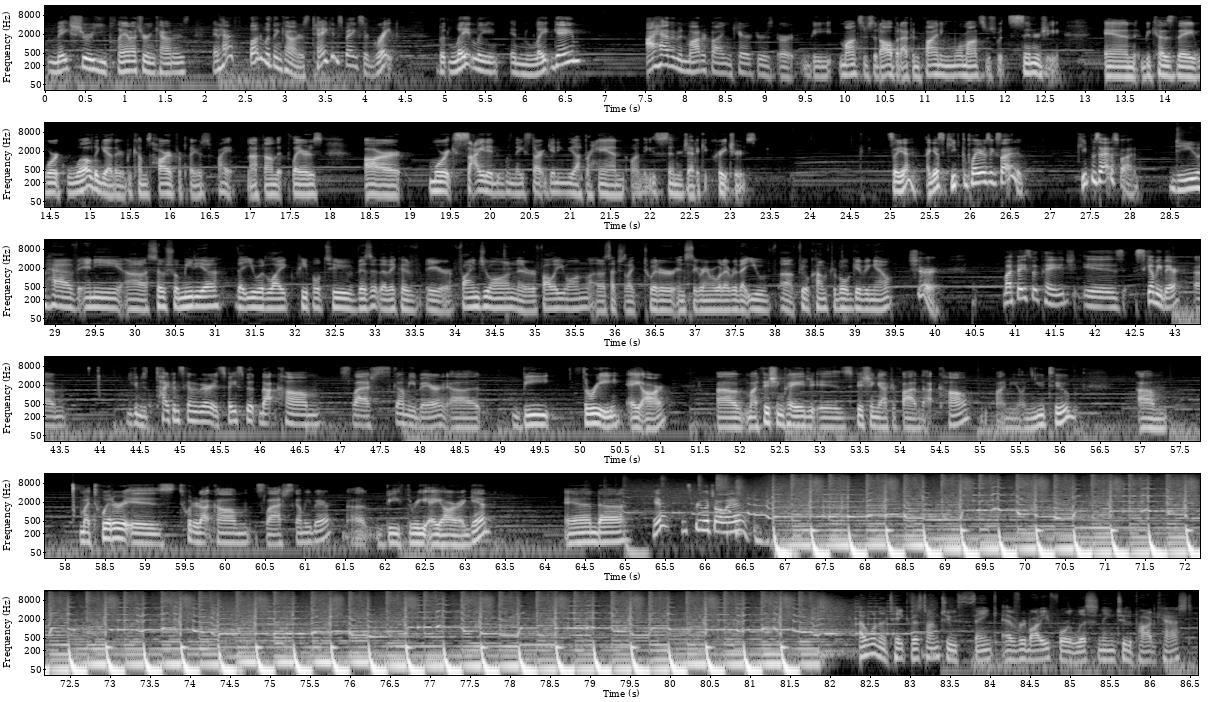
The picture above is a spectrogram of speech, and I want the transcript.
make sure you plan out your encounters and have fun with encounters. Tank and Spanks are great, but lately in late game, I haven't been modifying characters or the monsters at all, but I've been finding more monsters with synergy and because they work well together it becomes hard for players to fight and i found that players are more excited when they start getting the upper hand on these synergetic creatures. So yeah i guess keep the players excited. Keep them satisfied. Do you have any uh, social media that you would like people to visit that they could either find you on or follow you on, uh, such as like Twitter, Instagram, or whatever that you uh, feel comfortable giving out? sure. My facebook page is scummy bear. Um, you can just type in scummy bear. It's facebook.com slash scummy bear. Uh, b3ar uh, my fishing page is fishingafter5.com find me on youtube. Um, my twitter is twitter.com slash scummy bear uh, b3ar again. And uh, yeah that's pretty much all i have take this time to thank everybody for listening to the podcast.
